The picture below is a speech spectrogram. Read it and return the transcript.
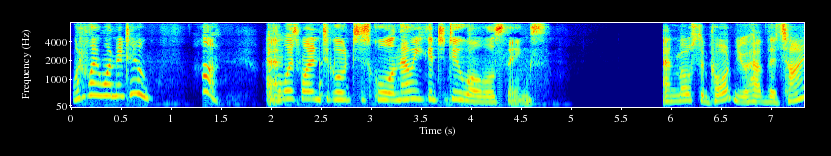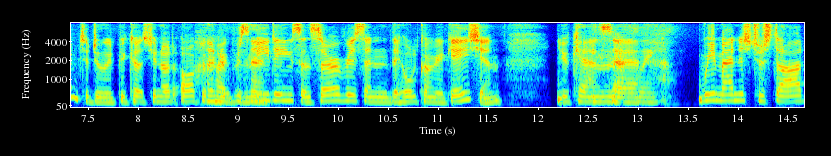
what do i want to do huh I've And- always wanted to go to school, and now you get to do all those things. And most important, you have the time to do it because you're not occupied with 100%. meetings and service and the whole congregation. You can. uh, Exactly. We managed to start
